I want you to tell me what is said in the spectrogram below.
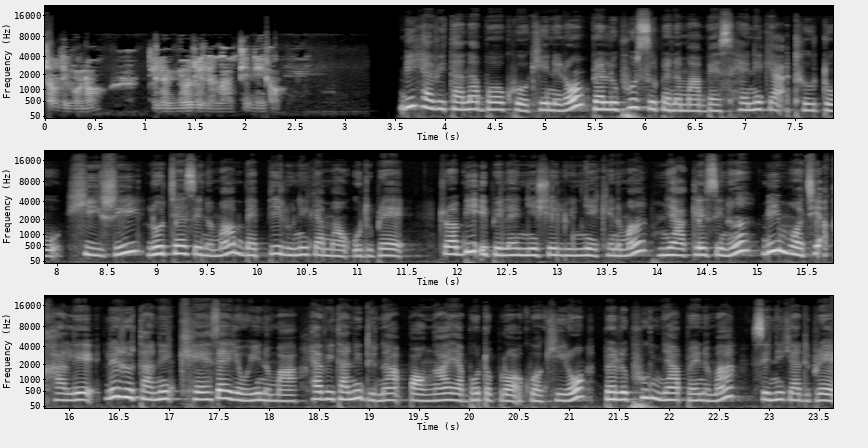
ကြောက်တယ်ပေါ့နော်ဒီလိုမျိုးတွေလည်းလာပြစ်နေတော့ ဘီဟဗီတာနာဘောခုခိနေရောဘရလူဖုစုပနမဘက်ဟဲနိကအထူတိုဟီစီလိုချဲစီနမဘက်ပီလူနိကမောင်ဥဒဘရတရဘီအပီလဲညရှိလူညေခဲနမမြကလေးစင်ဟဘီမောချီအခါလေလေရတာနိခဲဆဲယိုယိနမဟဗီတာနိဒီနာပေါင်900ဘတ်တပလောအခုခီရောဘရလူဖုညပရနမစနိကဒဘရ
